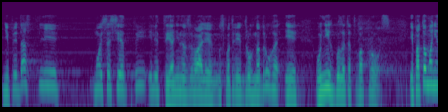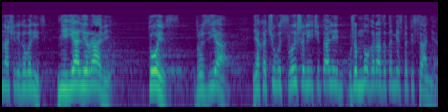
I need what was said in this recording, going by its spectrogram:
Не предаст ли мой сосед ты или ты? Они называли, ну, смотрели друг на друга, и у них был этот вопрос. И потом они начали говорить, не я ли Рави? То есть, друзья, я хочу, вы слышали и читали уже много раз это место Писания,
